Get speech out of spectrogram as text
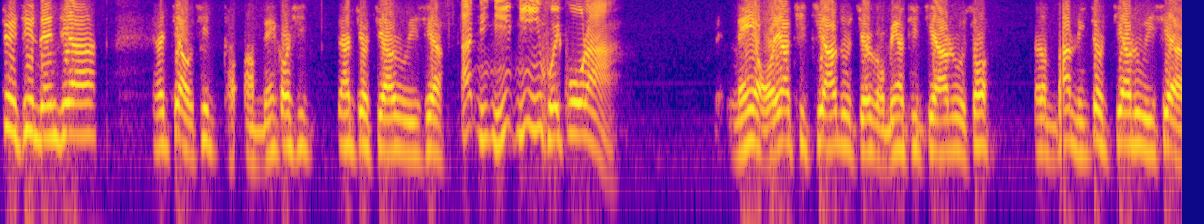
最近人家他叫我去投啊，没关系，那就加入一下啊。你你你已经回国啦？没有，我要去加入，结果没有去加入，说呃，那你就加入一下。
